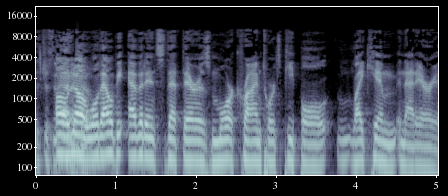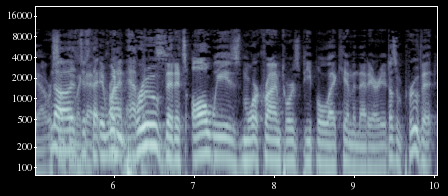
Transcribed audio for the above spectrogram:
It's just an Oh no! Well, that would be evidence that there is more crime towards people like him in that area, or No, something it's like just that. that It wouldn't crime prove that it's always more crime towards people like him in that area. It doesn't prove it,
